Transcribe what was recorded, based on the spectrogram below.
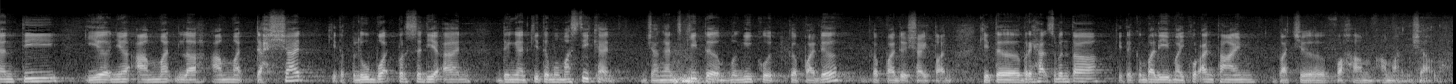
nanti ianya amatlah amat dahsyat kita perlu buat persediaan dengan kita memastikan jangan kita mengikut kepada kepada syaitan. Kita berehat sebentar, kita kembali My Quran Time, baca, faham, amal insya-Allah.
